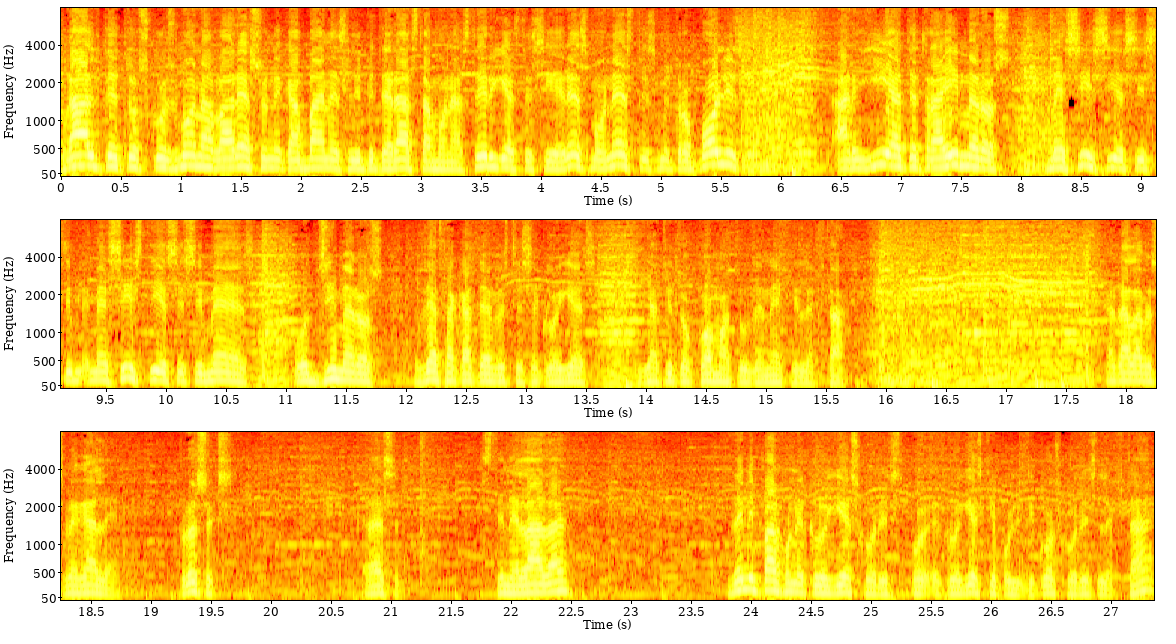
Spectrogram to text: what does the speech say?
Βγάλτε το σκοσμό να βαρέσουν οι καμπάνες λυπητερά στα μοναστήρια Στις ιερές μονές της Μητροπόλης Αργία τετραήμερος με σύστιες οι σημαίες. Ο Τζίμερος δεν θα κατέβει στις εκλογές Γιατί το κόμμα του δεν έχει λεφτά. Κατάλαβες μεγάλε; Πρόσεξε. Κατάλαβες Στην Ελλάδα Δεν υπάρχουν εκλογές, χωρίς, εκλογές και πολιτικός χωρίς λεφτά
